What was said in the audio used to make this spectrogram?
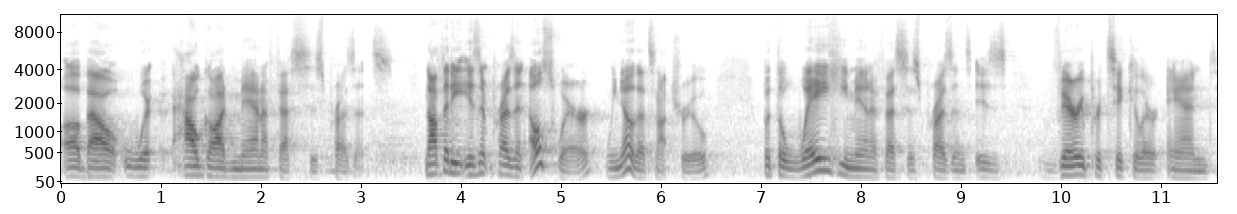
about where, how God manifests his presence. Not that he isn't present elsewhere, we know that's not true, but the way he manifests his presence is very particular and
